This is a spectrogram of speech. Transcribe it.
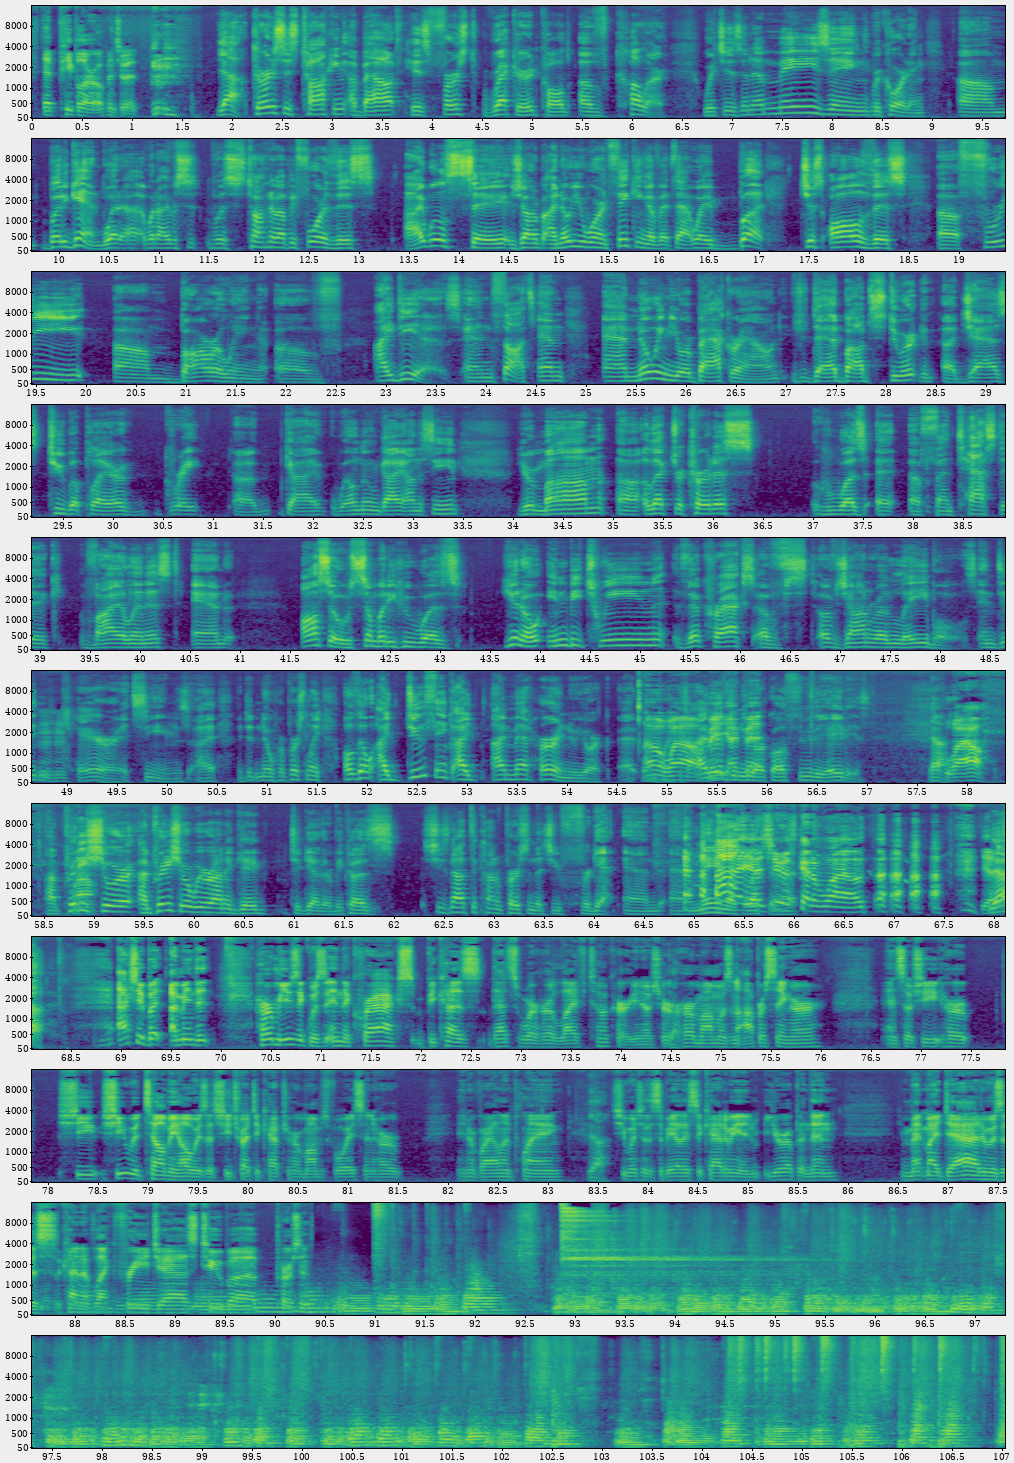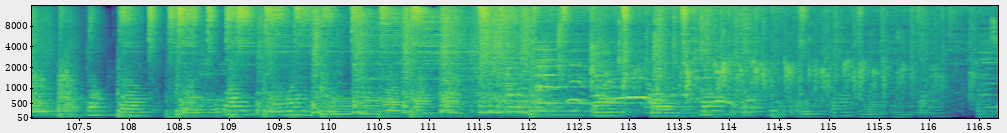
that people are open to it. Yeah, Curtis is talking about his first record called Of Color, which is an amazing recording. Um, but again, what uh, what I was was talking about before this, I will say genre. I know you weren't thinking of it that way, but just all this uh, free um, borrowing of ideas and thoughts and and knowing your background, your dad Bob Stewart, a jazz tuba player, great uh, guy, well-known guy on the scene. Your mom, uh, Electra Curtis, who was a, a fantastic violinist and also somebody who was you know, in between the cracks of of genre labels and didn't Mm-hmm. care. It seems I, I didn't know her personally, although I do think I I met her in New York at one Oh, point. wow. I lived I in New bet. York all through the '80s. Yeah, Wow. I'm pretty Wow. sure. I'm pretty sure we were on a gig together because she's not the kind of person that you forget. And and a name like yeah, she was kind of wild. Yes. yeah. Actually, but I mean, the, her music was in the cracks because that's where her life took her. You know, her, Yeah. her mom was an opera singer, and so she her she she would tell me always that she tried to capture her mom's voice in her in her violin playing. Yeah. she went to the Sibelius Academy in Europe, and then met my dad, who was this kind of like free jazz tuba person. So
